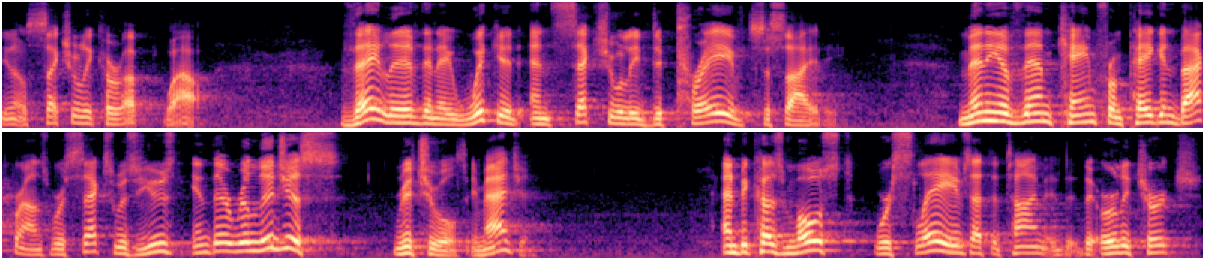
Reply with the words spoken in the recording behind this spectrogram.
you know, sexually corrupt, wow. They lived in a wicked and sexually depraved society. Many of them came from pagan backgrounds where sex was used in their religious rituals, imagine. And because most were slaves at the time, the early church,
